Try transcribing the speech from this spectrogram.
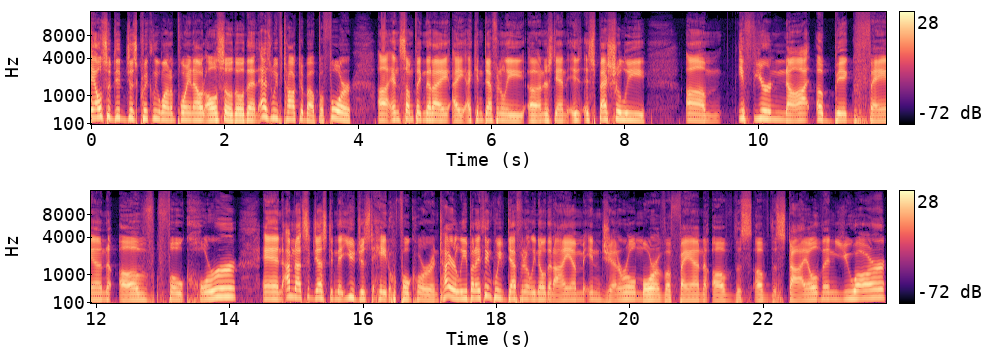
I also did just quickly want to point out also though that as we've talked about before, uh, and something that I I, I can definitely uh, understand, is especially um, if you're not a big fan of folk horror, and I'm not suggesting that you just hate folk horror entirely, but I think we definitely know that I am in general more of a fan of the of the style than you are.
